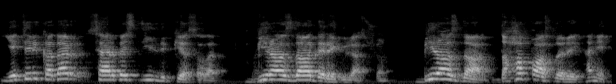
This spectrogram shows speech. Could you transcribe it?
yeteri kadar serbest değildi piyasalar. Biraz daha deregülasyon. Biraz daha daha fazla hani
